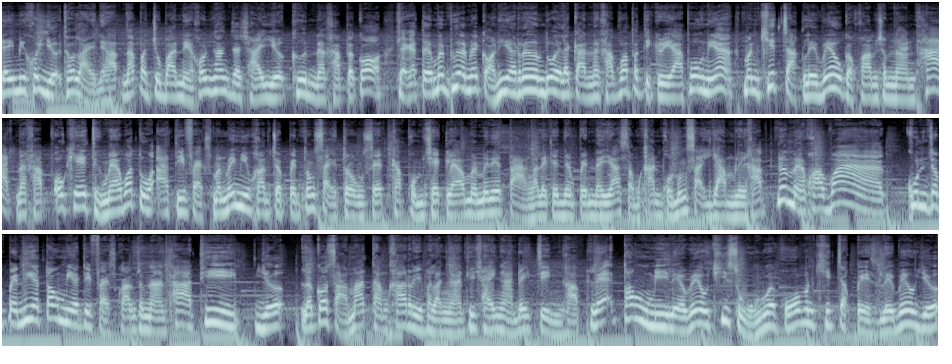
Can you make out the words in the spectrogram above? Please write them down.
ได้ไม่ค่อยเยอะเท่าไหร่นะครับณปัจจุบันเนี่ยค่อนข้างจะใช้เยอะขึ้นนะครับแล้วก็อยากจะเตือนเพื่อนๆไว้ก่อนที่จะเริ่มด้วยแล้วกันนะครับว่าปฏิกิริยาพวกนี้มันคิดจากเลเวลกับความชำนาญธาตุนะครับโอเค ถึงแม้ว่าตัว Artifacts มันไม่มีความจำเป็นต้องใส่ตรงเซตครับผมเช็คแล้วมันไม่ได้ต่างอะไรกันยังเป็นนัยสำคัญผมต้องใส่ยำเลยครับนั่นหมายความว่าคุณจำเป็นที่จะต้องมี Artifacts ความชำนาญธาตุที่เยอะแล้วก็สามารถทำค่ารีพลังงานที่ใช้งานได้จริงครับ และต้องมีเลเวลที่สูงด้วย เพราะว่ามันคิดจากเบสเลเวลเยอะ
